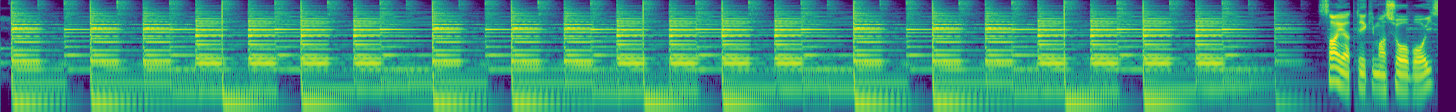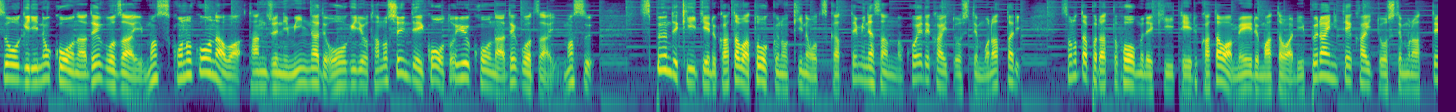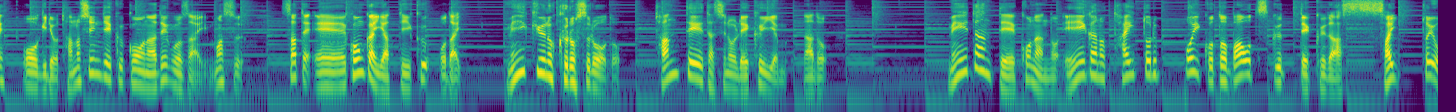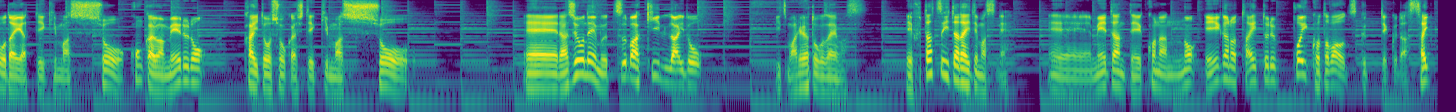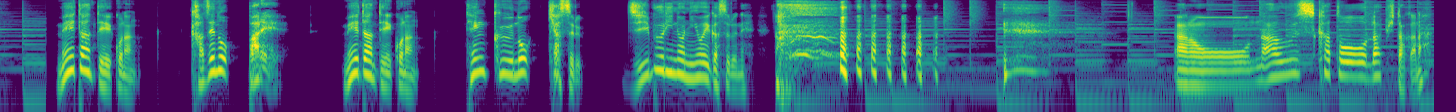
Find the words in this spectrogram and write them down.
さあやっていきましょう。ボイス大喜利のコーナーでございます。このコーナーは単純にみんなで大喜利を楽しんでいこうというコーナーでございます。スプーンで聞いている方はトークの機能を使って皆さんの声で回答してもらったり、その他プラットフォームで聞いている方はメールまたはリプライにて回答してもらって大喜利を楽しんでいくコーナーでございます。さて、えー今回やっていくお題、迷宮のクロスロード、探偵たちのレクイエムなど、名探偵コナンの映画のタイトルっぽい言葉を作ってくださいというお題やっていきましょう。今回はメールの回答を紹介していきましょう。えーラジオネーム、椿ライド。いつもありがとうございます。え2ついただいてますね。えー名探偵コナンの映画のタイトルっぽい言葉を作ってください。名探偵コナン、風のバレエ。名探偵コナン、天空のキャスル。ジブリの匂いがするね。あのー、ナウシカとラピュタかな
